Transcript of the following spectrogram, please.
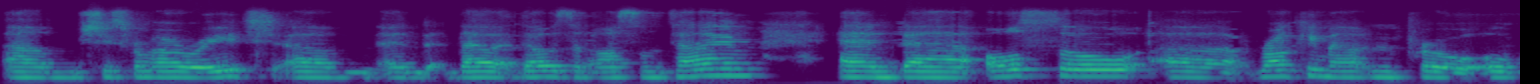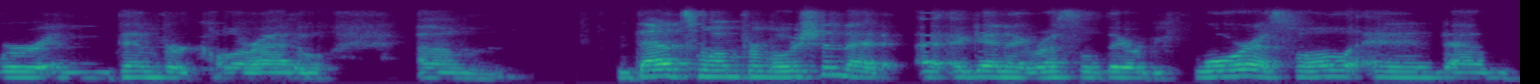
Um, she's from ROH, um, and that, that was an awesome time. And uh, also uh, Rocky Mountain Pro over in Denver, Colorado. Um, that's one promotion that, again, I wrestled there before as well. And um,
